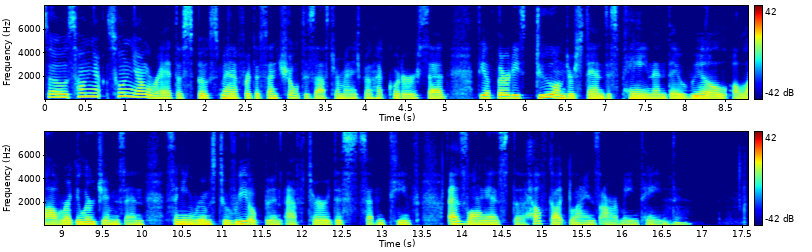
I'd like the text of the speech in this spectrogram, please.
So Son, Son Young-rae, the spokesman for the Central Disaster Management Headquarters, said the authorities do understand this pain and they will allow regular gyms and singing rooms to reopen after this 17th, as long as the health guidelines are maintained. Mm-hmm.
